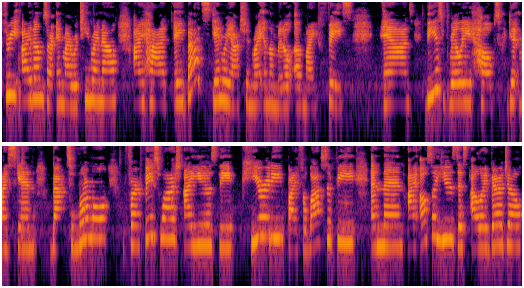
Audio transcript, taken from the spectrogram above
three items are in my routine right now. I had a bad skin reaction right in the middle of my face and these really helped get my skin back to normal. For face wash, I use the Purity by Philosophy, and then I also use this aloe vera gel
